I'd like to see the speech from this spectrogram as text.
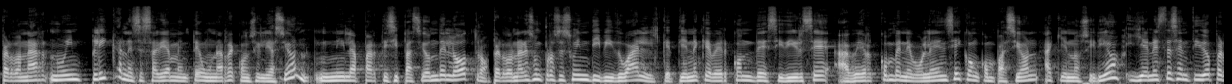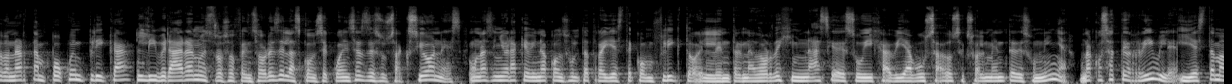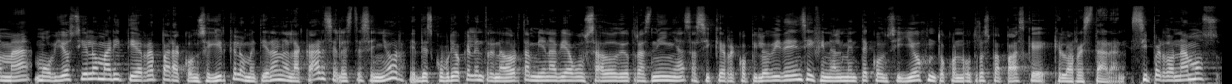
Perdonar no implica necesariamente una reconciliación ni la participación del otro. Perdonar es un proceso individual que tiene que ver con decidirse a ver con benevolencia y con compasión a quien nos hirió. Y en este sentido, perdonar tampoco implica librar a nuestros ofensores de las consecuencias de sus acciones. Una señora que vino a consulta traía este conflicto. El entrenador de gimnasia de su hija había abusado sexualmente de su niña. Una cosa terrible. Y esta mamá movió cielo, mar y tierra para conseguir que lo metieran a la cárcel a este señor. Eh, descubrió que el entrenador también había abusado de otras niñas, así que recopiló evidencia y finalmente consiguió, junto con otros papás, que, que lo arrestaran. Si perdonamos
